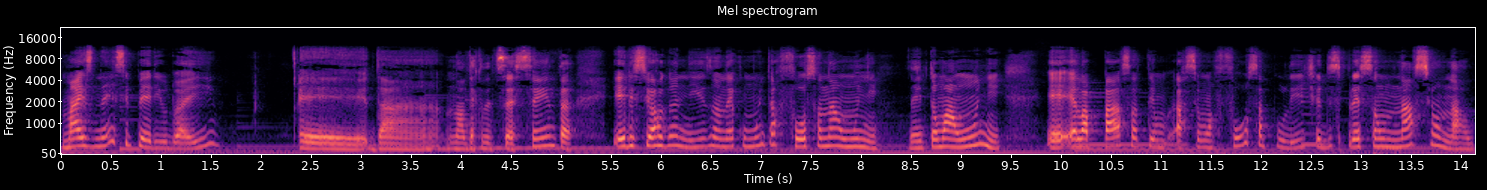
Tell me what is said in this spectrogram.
Mas nesse período aí, é, da, na década de 60, ele se organiza né, com muita força na UNE. Né? Então a UNE é, ela passa a, ter, a ser uma força política de expressão nacional.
